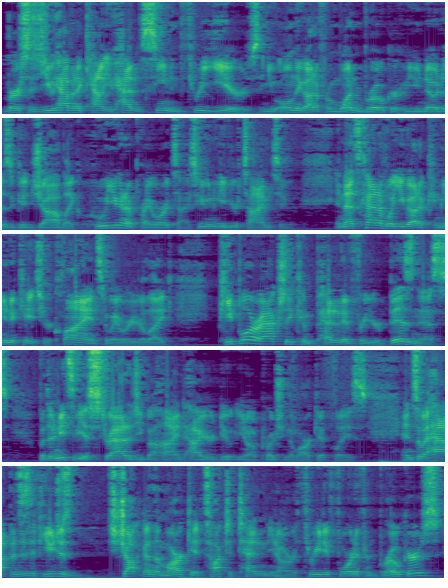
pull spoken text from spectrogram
versus you have an account you hadn't seen in three years and you only got it from one broker who you know does a good job like who are you going to prioritize who are you going to give your time to and that's kind of what you got to communicate to your clients in a way where you're like people are actually competitive for your business but there needs to be a strategy behind how you're do, you know approaching the marketplace and so what happens is if you just shotgun the market talk to 10 you know or three to four different brokers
